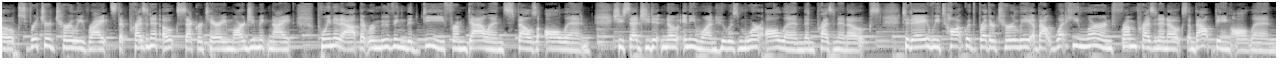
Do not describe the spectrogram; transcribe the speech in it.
Oaks, Richard Turley writes that President Oaks' secretary, Margie McKnight, pointed out that removing the D from Dallin spells all in. She said she didn't know anyone who was more all in than President Oaks. Today, we talk with Brother Turley about what he learned from President Oaks about being all in.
